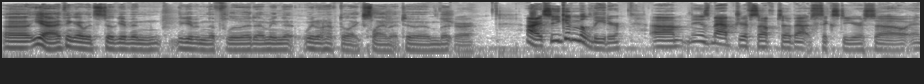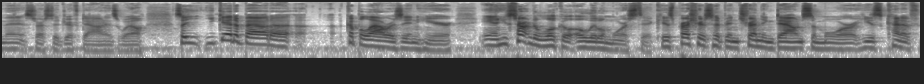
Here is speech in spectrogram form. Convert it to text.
Uh, yeah, I think I would still give him give him the fluid. I mean, we don't have to like slam it to him, but Sure. All right, so you give him a liter. Um, his map drifts up to about 60 or so, and then it starts to drift down as well. So you get about a couple hours in here, and he's starting to look a, a little more sick. His pressures have been trending down some more. He's kind of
